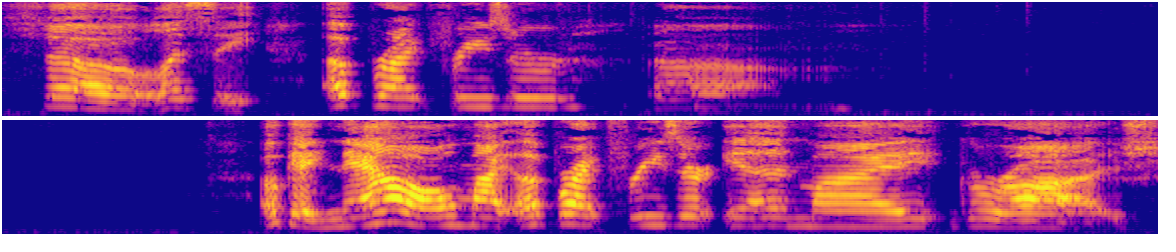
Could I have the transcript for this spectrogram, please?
so let's see. Upright freezer um, okay, now my upright freezer in my garage.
